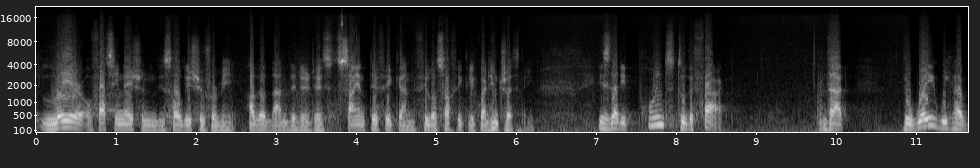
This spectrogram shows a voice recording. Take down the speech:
layer of fascination in this whole issue for me, other than that it is scientific and philosophically quite interesting, is that it points to the fact that the way we have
